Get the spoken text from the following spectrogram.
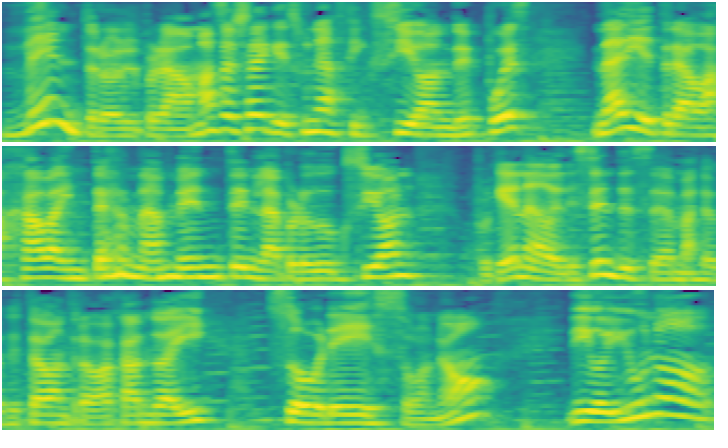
dentro del programa, más allá de que es una ficción. Después nadie trabajaba internamente en la producción, porque eran adolescentes además los que estaban trabajando ahí, sobre eso, ¿no? Digo, y uno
